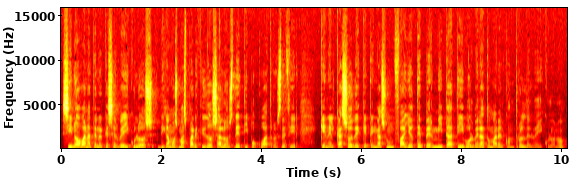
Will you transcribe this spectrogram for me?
Si no, van a tener que ser vehículos, digamos, más parecidos a los de tipo 4, es decir, que en el caso de que tengas un fallo te permita a ti volver a tomar el control del vehículo, ¿no?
